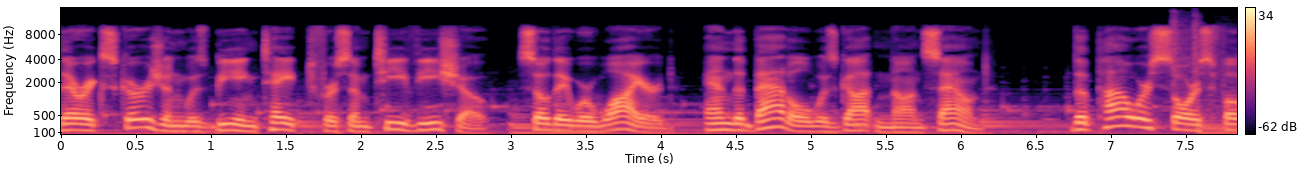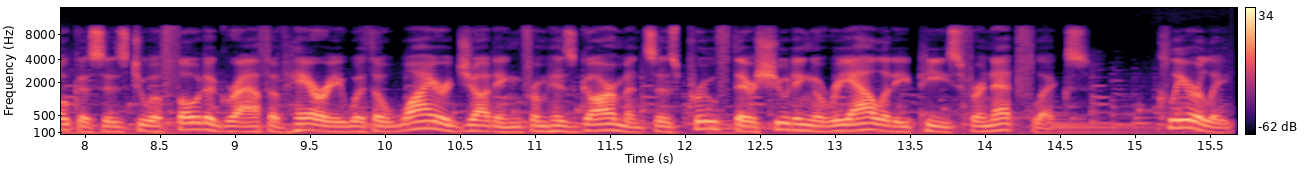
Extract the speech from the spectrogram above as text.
their excursion was being taped for some TV show, so they were wired, and the battle was gotten on sound. The power source focuses to a photograph of Harry with a wire jutting from his garments as proof they're shooting a reality piece for Netflix. Clearly,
